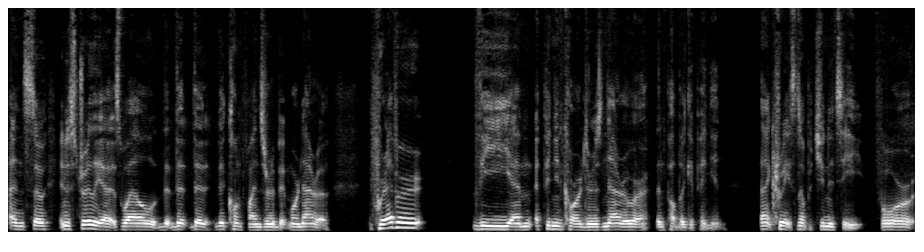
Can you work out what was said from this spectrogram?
and so in Australia as well, the, the, the, the, confines are a bit more narrow. Wherever the um, opinion corridor is narrower than public opinion, that creates an opportunity for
